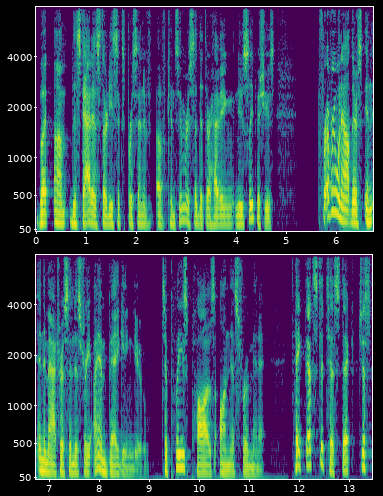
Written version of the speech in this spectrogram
But um, the stat is 36% of, of consumers said that they're having new sleep issues. For everyone out there in, in the mattress industry, I am begging you to please pause on this for a minute. Take that statistic, just,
